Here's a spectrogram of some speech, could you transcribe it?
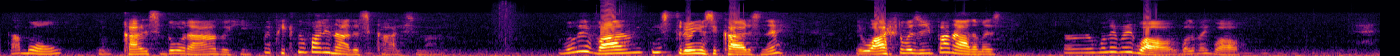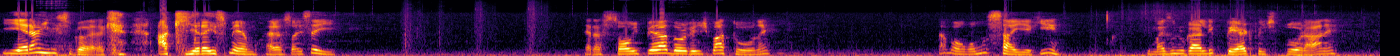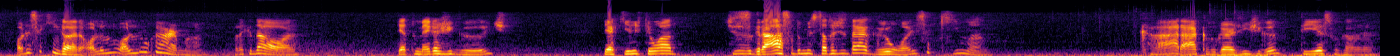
Tá bom. Tem um cálice dourado aqui. Mas por que, que não vale nada esse cálice, mano? vou levar. Estranho esse cálice, né? Eu acho que não vai servir pra nada, mas ah, eu vou levar igual. Eu vou levar igual. E era isso, galera. Aqui era isso mesmo. Era só isso aí. Era só o imperador que a gente matou, né? Tá bom, vamos sair aqui. Tem mais um lugar ali perto pra gente explorar, né? Olha isso aqui, galera. Olha, olha o lugar, mano. Olha que da hora. Teto mega gigante. E aqui a gente tem uma desgraça de uma estátua de dragão. Olha isso aqui, mano. Caraca, lugarzinho gigantesco, galera.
